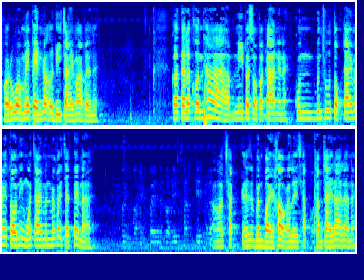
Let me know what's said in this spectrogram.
พอรู้ว่าไม่เป็นก็เออดีใจมากเลยนะก็แต่ละคนถ้ามีประสบการณ์เนี่ยนะคุณบุญชูตกใจไหมตอนนี้หัวใจมันไม่ค่อยจะเต้นอะ อ๋อชักมันบ่อยเข้ากันเลย ชักทำใจได้แล้วนะ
